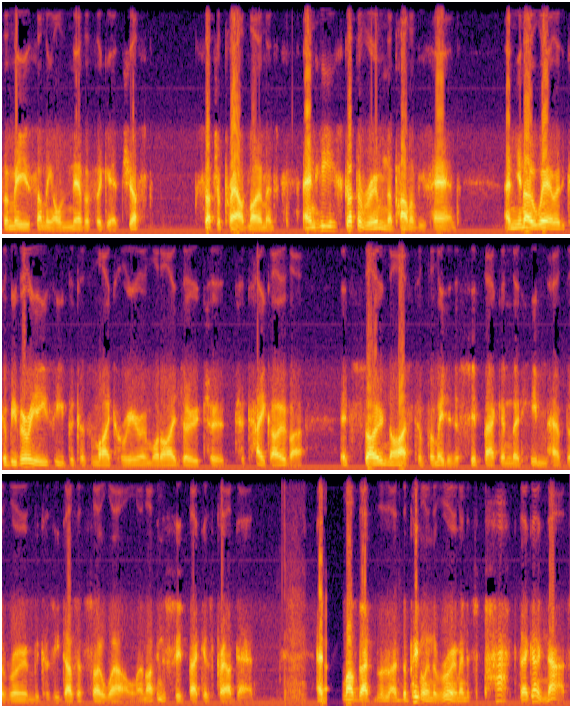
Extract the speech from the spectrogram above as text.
For me, is something I'll never forget. Just such a proud moment, and he's got the room in the palm of his hand. And you know where it could be very easy because of my career and what I do to to take over. It's so nice to, for me to just sit back and let him have the room because he does it so well, and I can just sit back as proud dad. And love that the people in the room, and it's packed. They go nuts.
